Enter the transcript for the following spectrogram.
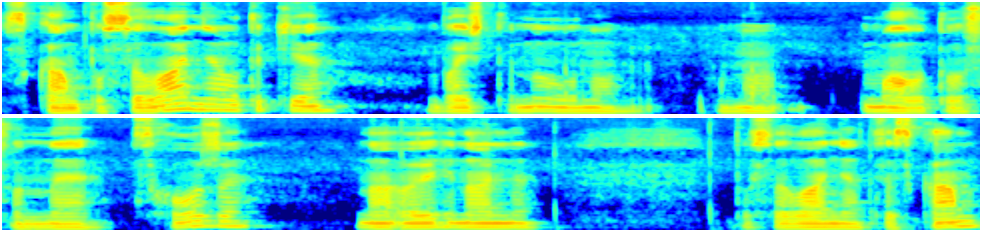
скам посилання отаке. Бачите, ну воно, воно мало того, що не схоже на оригінальне посилання. Це скам.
